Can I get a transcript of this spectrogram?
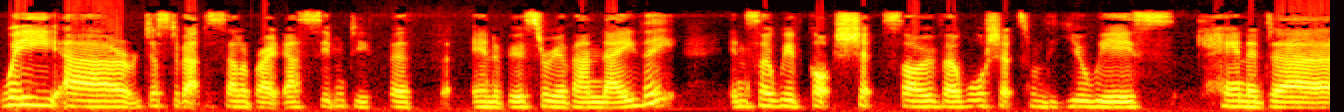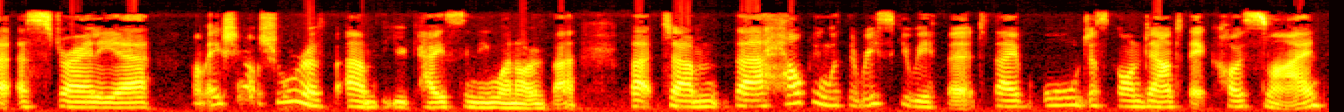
We are just about to celebrate our 75th anniversary of our navy. And so we've got ships over, warships from the US, Canada, Australia, I'm actually not sure if um, the UK is sending one over, but um, they're helping with the rescue effort. They've all just gone down to that coastline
